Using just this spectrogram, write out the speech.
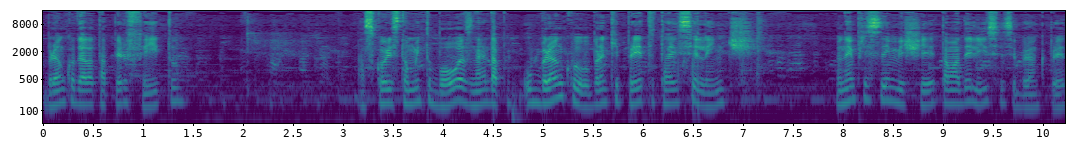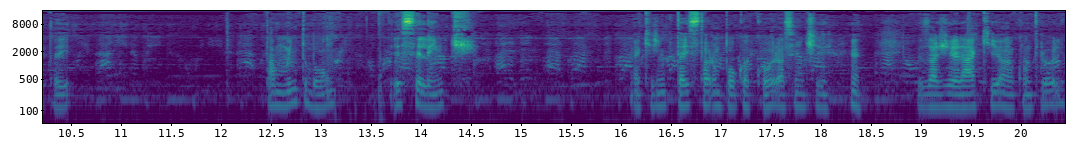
Branco dela tá perfeito. As cores estão muito boas, né? O branco, o branco e preto tá excelente. Eu nem precisei mexer, tá uma delícia esse branco e preto aí. Tá muito bom. Excelente. Aqui a gente até estoura um pouco a cor, ó, se a gente exagerar aqui ó, no controle.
